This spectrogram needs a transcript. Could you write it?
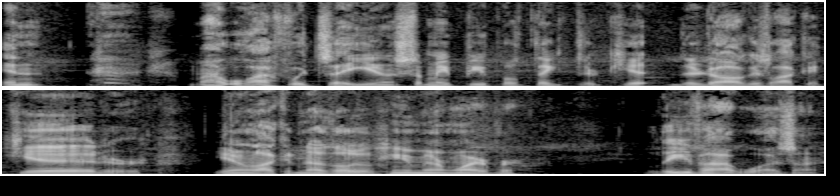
And my wife would say, you know, so many people think their kid, their dog is like a kid or you know, like another human or whatever. Levi wasn't.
